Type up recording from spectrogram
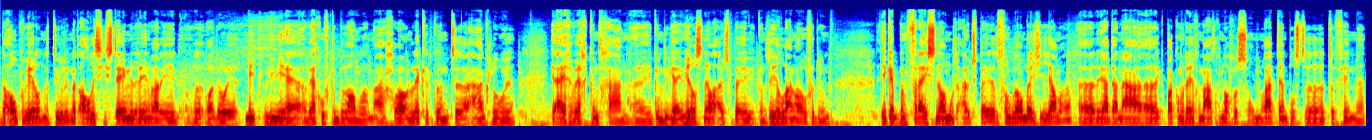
De open wereld natuurlijk, met al die systemen erin, waarin je, waardoor je niet lineair een weg hoeft te bewandelen, maar gewoon lekker kunt uh, aanklooien, je eigen weg kunt gaan. je kunt de game heel snel uitspelen, je kunt er heel lang over doen. Ik heb hem vrij snel moeten uitspelen. Dat vond ik wel een beetje jammer. Uh, ja, daarna, uh, ik pak hem regelmatig nog eens om waardtempels te, te vinden.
